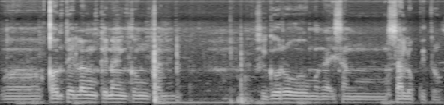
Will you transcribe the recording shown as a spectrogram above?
Uh, kaunti lang ang kinain kong kanin. Siguro mga isang salop ito.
